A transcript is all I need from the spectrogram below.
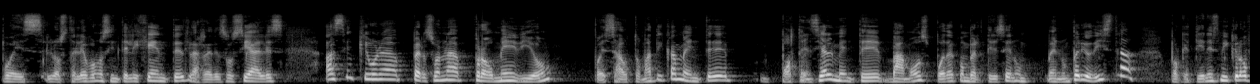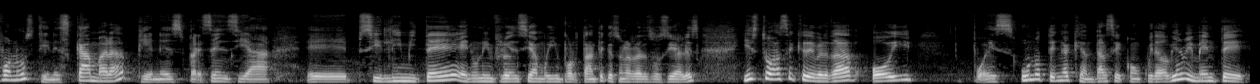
pues los teléfonos inteligentes, las redes sociales, hacen que una persona promedio, pues automáticamente potencialmente, vamos, pueda convertirse en un, en un, periodista, porque tienes micrófonos, tienes cámara, tienes presencia eh, sin límite en una influencia muy importante que son las redes sociales, y esto hace que de verdad hoy, pues uno tenga que andarse con cuidado. Viene mi mente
